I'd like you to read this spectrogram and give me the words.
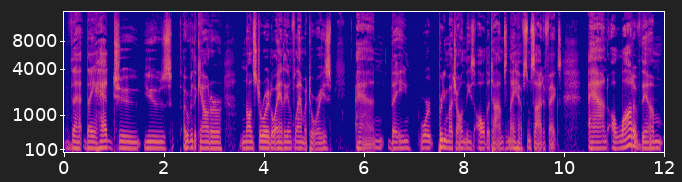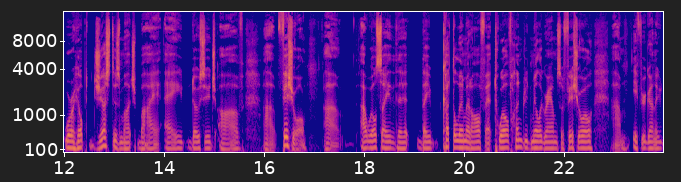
that they had to use over the counter nonsteroidal anti inflammatories. And they were pretty much on these all the times, and they have some side effects. And a lot of them were helped just as much by a dosage of uh, fish oil. Uh, I will say that they cut the limit off at 1,200 milligrams of fish oil. Um, if you're going to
